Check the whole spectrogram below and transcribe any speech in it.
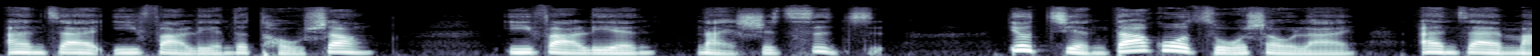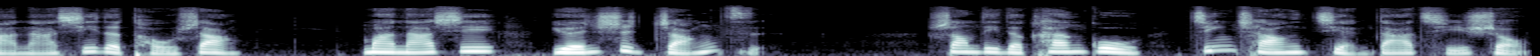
按在以法莲的头上，以法莲乃是次子。又剪搭过左手来，按在马拿西的头上。马拿西原是长子。上帝的看顾经常剪搭起手，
